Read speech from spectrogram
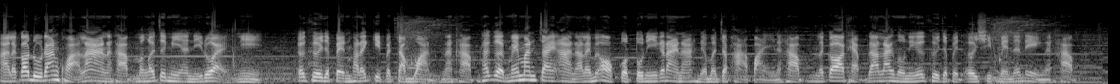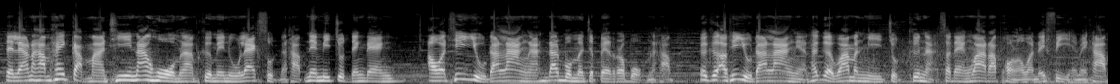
อ่าแล้วก็ดูด้านขวาล่างนะครับ มันก็จะมีอันนี้ด้วยนี่ ก็คือจะเป็นภารกิจประจำวันนะครับ ถ้าเกิดไม่มั่นใจอ่านอะไรไม่ออกกดตัวนี้ก็ได้นะ เดี๋ยวมันจะพาไปนะครับ แล้วก็แท็บด้านล่างตรงนี้ก็คือจะเป็น achievement นั่นเองนะครับเสร็จแล้วนะครับให้กลับมาที่หน้าโฮมนะครับคือเมนูแรกสุดนะครับเนี่ยมีจุดแดงๆ เอาที่อยู่ด้านล่างนะ ด้านบนมันจะเป็นระบบนะครับก็คือเอาที่อยู่ด้านล่างเนี่ยถ้าเกิดว่ามันมีจุดขึ้นอะแสดงว่ารับของรางวัลได้ฟรีเห็นไหมครับ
